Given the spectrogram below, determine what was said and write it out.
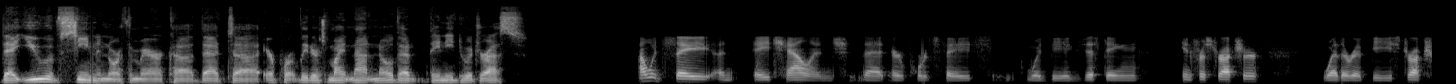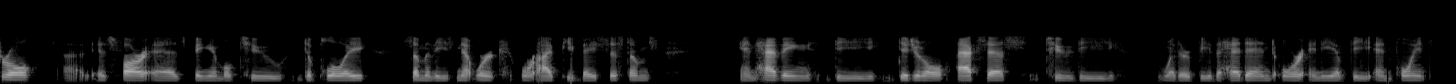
that you have seen in North America that uh, airport leaders might not know that they need to address? I would say an, a challenge that airports face would be existing infrastructure, whether it be structural, uh, as far as being able to deploy some of these network or IP based systems and having the digital access to the whether it be the head end or any of the endpoints.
